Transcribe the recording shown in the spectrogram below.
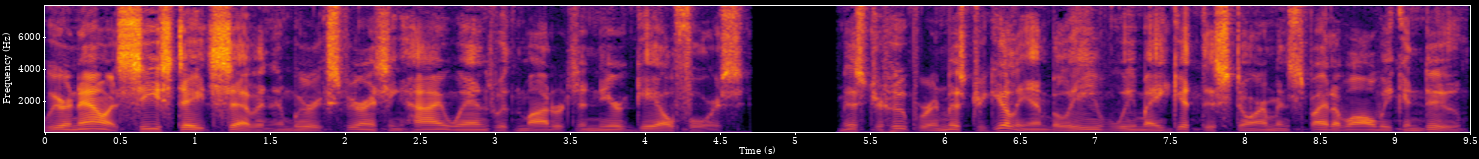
We are now at Sea State 7, and we're experiencing high winds with moderate to near gale force. Mr. Hooper and Mr. Gilliam believe we may get this storm in spite of all we can do.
